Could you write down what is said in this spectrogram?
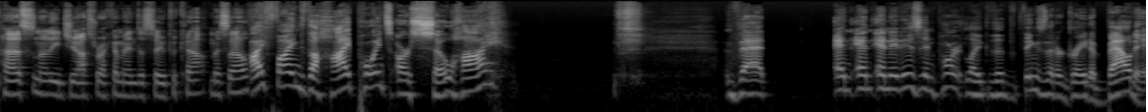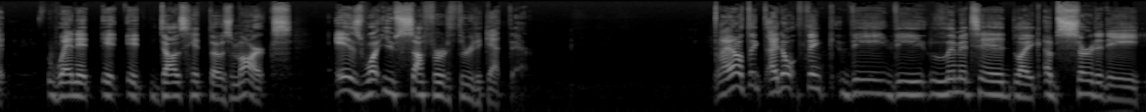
personally just recommend a supercut myself. I find the high points are so high that and and and it is in part like the, the things that are great about it when it, it it does hit those marks is what you suffered through to get there. I don't think I don't think the the limited like absurdity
